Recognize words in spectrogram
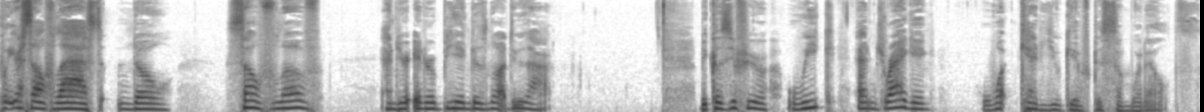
put yourself last. No, self love and your inner being does not do that. Because if you're weak and dragging, what can you give to someone else?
